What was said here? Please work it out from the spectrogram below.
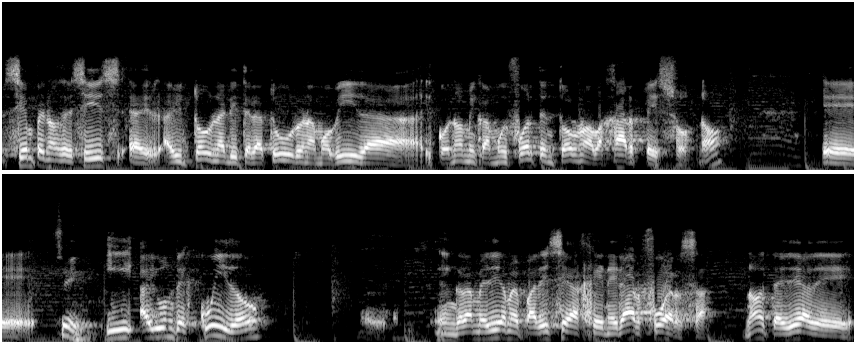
siempre nos decís, eh, hay toda una literatura, una movida económica muy fuerte en torno a bajar peso, ¿no? Eh, sí. Y hay un descuido en gran medida me parece a generar fuerza, ¿no? Esta idea de,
